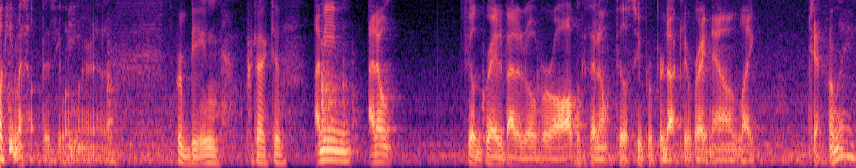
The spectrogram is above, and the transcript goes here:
I'll keep myself busy one way or another. for being productive? I mean, I don't feel great about it overall because I don't feel super productive right now, like generally,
